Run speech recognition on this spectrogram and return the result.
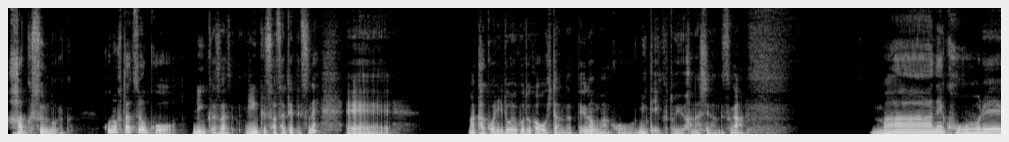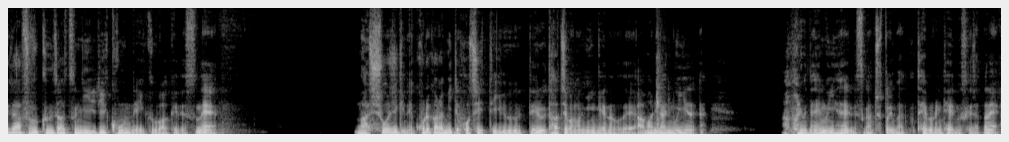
把握する能力。この二つをこう、リンクさせ、リンクさせてですね、えー、まあ、過去にどういうことが起きたんだっていうのを、まあ、こう、見ていくという話なんですが、まあね、これが複雑に入り込んでいくわけですね。まあ正直ね、これから見てほしいって言ってる立場の人間なので、あまり何も言えない。あまり何も言えないんですが、ちょっと今テーブルにテーブルつけちゃったね。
